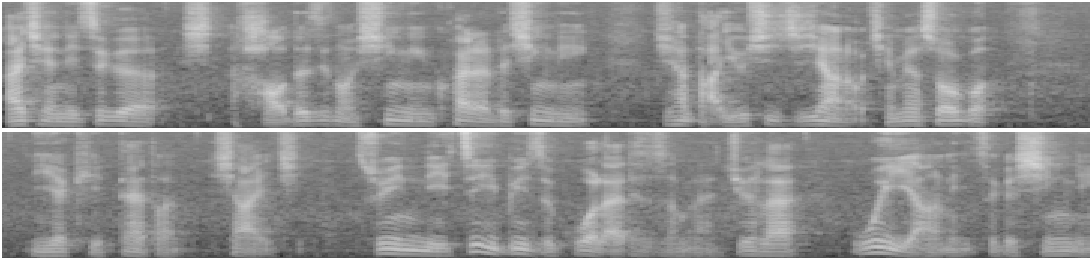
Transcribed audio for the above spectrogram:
而且你这个好的这种心灵快乐的心灵，就像打游戏机一样的，我前面说过，你也可以带到下一集。所以你这一辈子过来的是什么呢？就来喂养你这个心灵，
